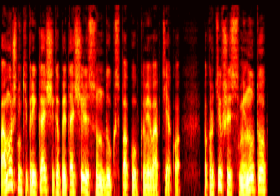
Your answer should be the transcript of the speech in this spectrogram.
Помощники приказчика притащили сундук с покупками в аптеку. Покрутившись с минуту,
